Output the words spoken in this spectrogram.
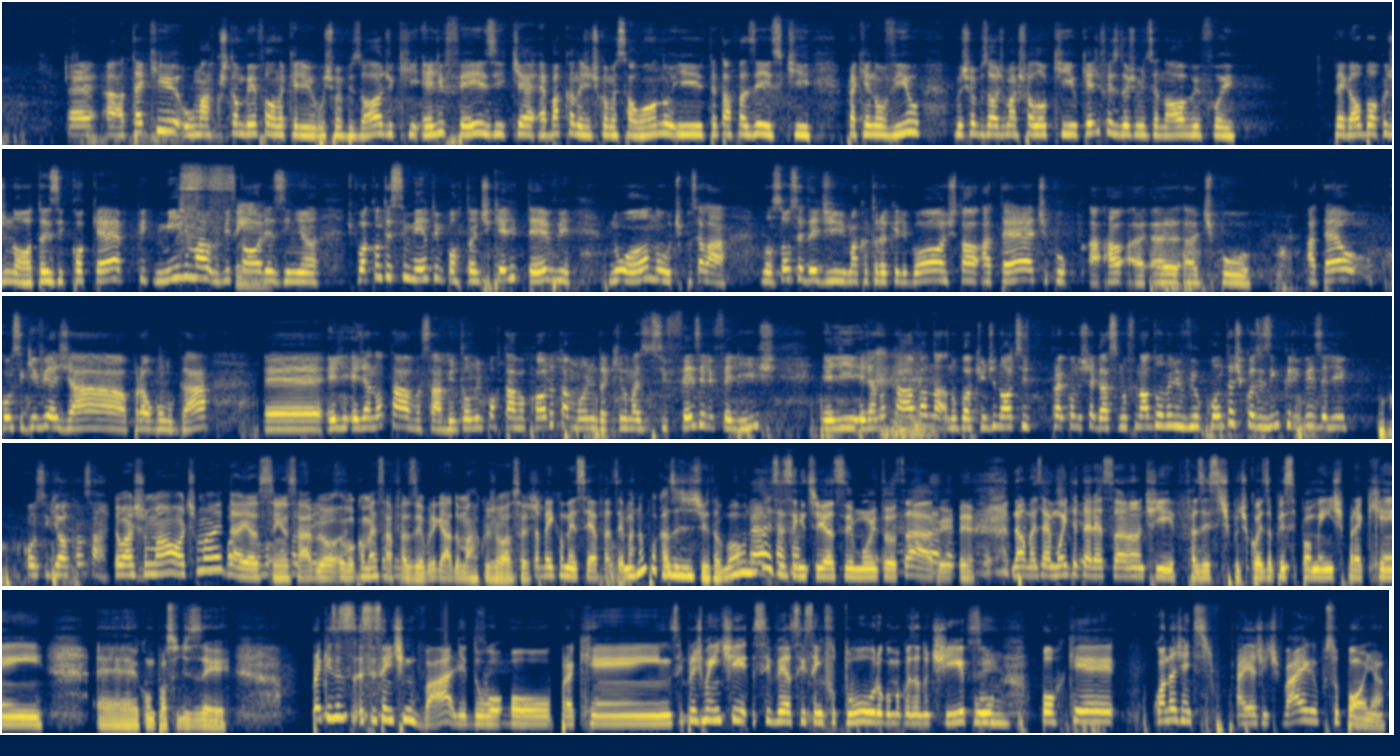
É, até que o Marcos também falou naquele último episódio que ele fez e que é, é bacana a gente começar o ano e tentar fazer isso. Que, pra quem não viu, no último episódio o Marcos falou que o que ele fez em 2019 foi pegar o bloco de notas e qualquer mínima Sim. vitóriazinha, tipo, acontecimento importante que ele teve no ano, tipo, sei lá, lançou o CD de uma cantora que ele gosta, até, tipo, a, a- a- a- tipo, até conseguir viajar pra algum lugar, é, ele, ele anotava, sabe? Então não importava qual era o tamanho daquilo, mas se fez ele feliz, ele, ele anotava na- no bloquinho de notas e pra quando chegasse no final do ano ele viu quantas coisas incríveis ele conseguiu alcançar. Eu acho uma ótima ideia, vou- assim, sabe? Eu, eu vou começar a fazer. Obrigado, Marcos Roças. Também comecei a fazer, mas não por causa de ti, tá bom? Não vai se sentir assim muito, sabe? Não, mas é muito interessante fazer esse tipo de coisa, principalmente pra quem, é, como posso dizer, Pra quem se, se sente inválido ou, ou para quem simplesmente se vê assim sem futuro, alguma coisa do tipo, Sim. porque quando a gente aí a gente vai, suponha,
